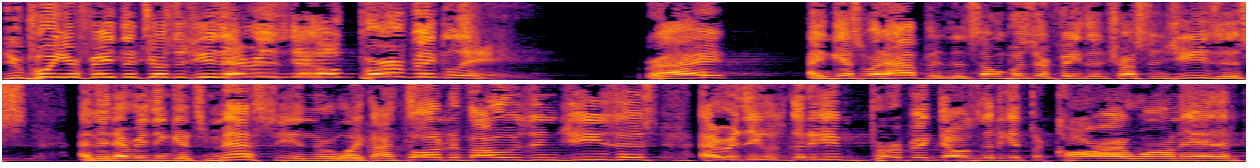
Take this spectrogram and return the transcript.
You put your faith and trust in Jesus, everything's going to go perfectly. Right? And guess what happens? And someone puts their faith and trust in Jesus, and then everything gets messy, and they're like, I thought if I was in Jesus, everything was gonna get perfect. I was gonna get the car I wanted.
